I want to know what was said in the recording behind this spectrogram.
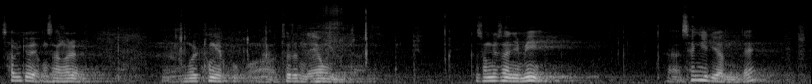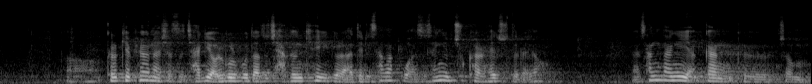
설교 영상을 을 통해 어, 들은 내용입니다. 그 선교사님이 어, 생일이었는데 어, 그렇게 표현하셔서 자기 얼굴보다도 작은 케이크를 아들이 사갖고 와서 생일 축하를 해주더래요. 상당히 약간 그 좀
